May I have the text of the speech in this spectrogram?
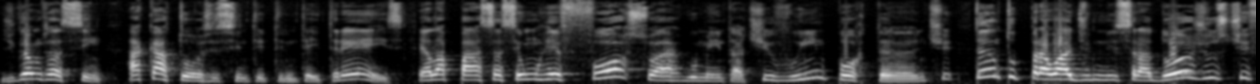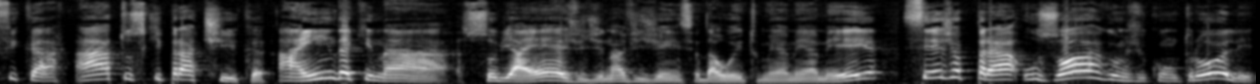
Digamos assim, a 14133, ela passa a ser um reforço argumentativo importante, tanto para o administrador justificar atos que pratica, ainda que na sob a égide na vigência da 8666, seja para os órgãos de controle,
